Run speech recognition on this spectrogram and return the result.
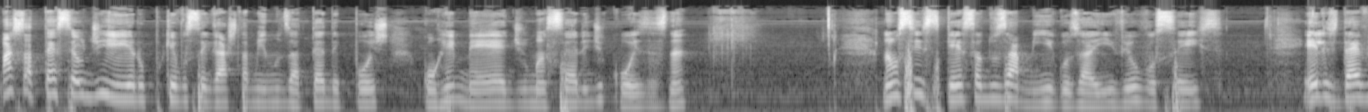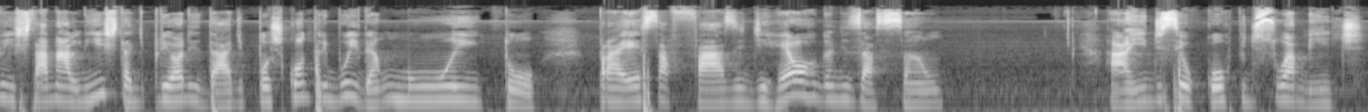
mas até seu dinheiro, porque você gasta menos até depois com remédio, uma série de coisas, né? Não se esqueça dos amigos aí, viu, vocês? Eles devem estar na lista de prioridade, pois contribuirão muito para essa fase de reorganização aí de seu corpo e de sua mente.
